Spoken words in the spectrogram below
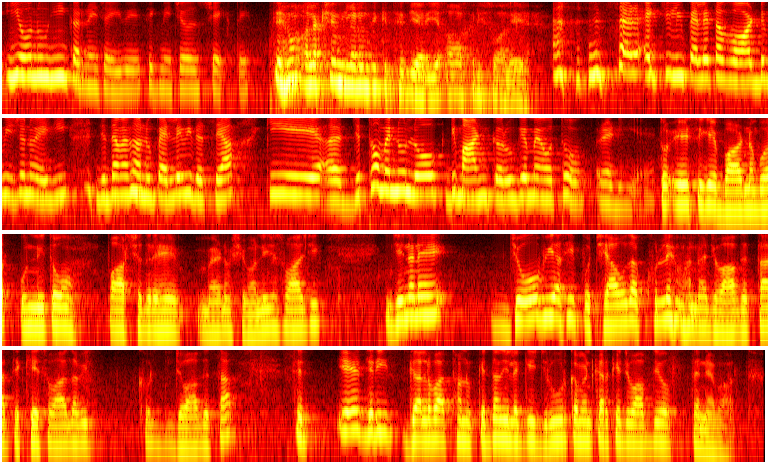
ਈਓ ਨੂੰ ਹੀ ਕਰਨੇ ਚਾਹੀਦੇ ਸਿਗਨੇਚਰਸ ਚੈੱਕ ਤੇ। ਤੇ ਹੁਣ ਇਲੈਕਸ਼ਨ ਲੜਨ ਦੀ ਕਿੱਥੇ ਤਿਆਰੀ ਹੈ? ਆਖਰੀ ਸਵਾਲ ਇਹ ਹੈ। ਸਰ ਐਕਚੁਅਲੀ ਪਹਿਲੇ ਤਾਂ ਵਾਰਡ ਡਿਵੀਜ਼ਨ ਹੋਏਗੀ। ਜਿੱਦਾਂ ਮੈਂ ਤੁਹਾਨੂੰ ਪਹਿਲੇ ਵੀ ਦੱਸਿਆ ਕਿ ਜਿੱਥੋਂ ਮੈਨੂੰ ਲੋਕ ਡਿਮਾਂਡ ਕਰੂਗੇ ਮੈਂ ਉੱਥੋਂ ਰੈਡੀ ਹੈ। ਤੋ ਇਹ ਸੀਗੇ ਵਾਰਡ ਨੰਬਰ 19 ਤੋਂ ਪਾਰਸ਼ਦ ਰਹੇ ਮੈਡਮ ਸ਼ਿਵਾਨੀ ਜਸਵਾਲ ਜੀ ਜਿਨ੍ਹਾਂ ਨੇ ਜੋ ਵੀ ਅਸੀਂ ਪੁੱਛਿਆ ਉਹਦਾ ਖੁੱਲੇ ਮਨ ਨਾਲ ਜਵਾਬ ਦਿੱਤਾ। ਤਿੱਖੇ ਸਵਾਲ ਦਾ ਵੀ ਜਵਾਬ ਦਿੱਤਾ। ਤੇ ਇਹ ਜਿਹੜੀ ਗੱਲਬਾਤ ਤੁਹਾਨੂੰ ਕਿੱਦਾਂ ਦੀ ਲੱਗੀ, ਜਰੂਰ ਕਮੈਂਟ ਕਰਕੇ ਜਵਾਬ ਦਿਓ। ਧੰਨਵਾਦ।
